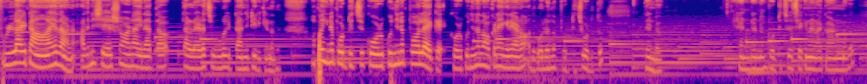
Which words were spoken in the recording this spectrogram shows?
ഫുള്ളായിട്ട് ആയതാണ്. അതിന് ശേഷമാണ് അതിനകത്ത് തള്ളയുടെ ചൂട് കിട്ടാഞ്ഞിട്ടിരിക്കുന്നത് അപ്പോൾ ഇങ്ങനെ പൊട്ടിച്ച് കോഴിക്കുഞ്ഞിനെ പോലെയൊക്കെ കോഴിക്കുഞ്ഞിനെ നോക്കണേ എങ്ങനെയാണോ അതുപോലെ ഒന്ന് പൊട്ടിച്ചു കൊടുത്തു. ഇതുണ്ടോ? രണ്ടെണ്ണം പൊട്ടിച്ചു വെച്ചേക്കണാണ് കാണുന്നത്.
